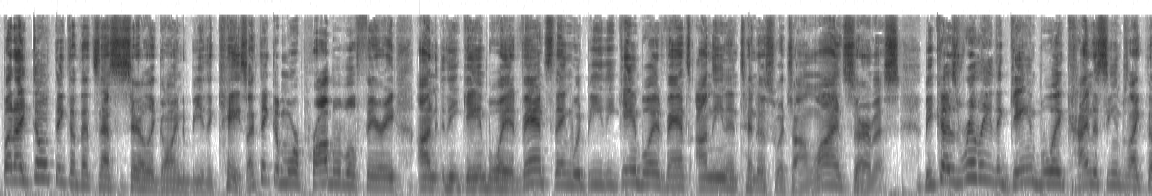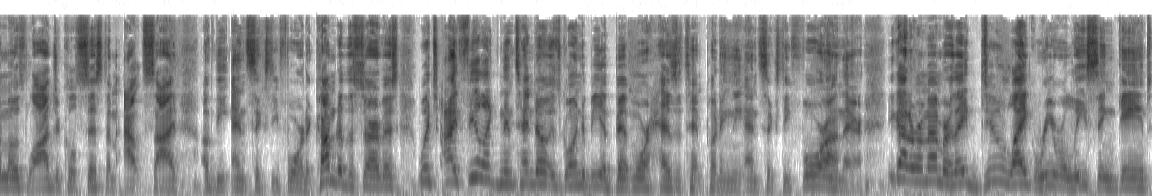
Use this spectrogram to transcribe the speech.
but I don't think that that's necessarily going to be the case. I think a more probable theory on the Game Boy Advance thing would be the Game Boy Advance on the Nintendo Switch Online service, because really the Game Boy kind of seems like the most logical system outside of the N64 to come to the service, which I feel like Nintendo is going to be a bit more hesitant putting the N64 on there. You got to remember, they do like re-releasing games,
